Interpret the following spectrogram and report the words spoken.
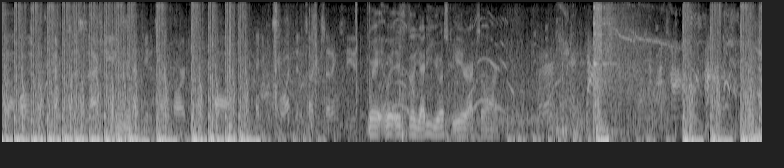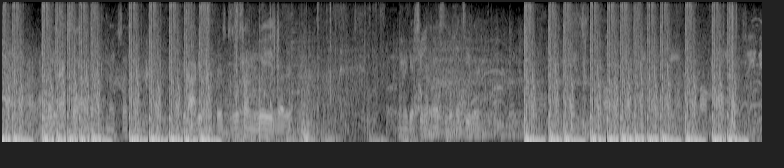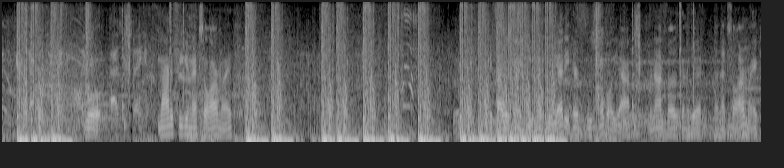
uh, volume from your headphones. So this is actually a dedicated sound card, uh, and you can select it inside your settings to use. Wait, wait, is the Yeti USB or XLR? I'm gonna get an XLR mic so I can get audio like this, because it'll sound way better. I guess you don't notice the difference either. Well-. Not if you get an XLR mic. If I was gonna keep my Blue Yeti or Blue Snowball, yeah, but not if I was gonna get an XLR mic.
